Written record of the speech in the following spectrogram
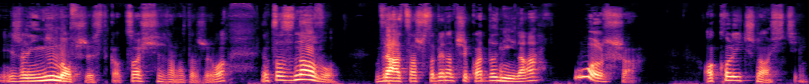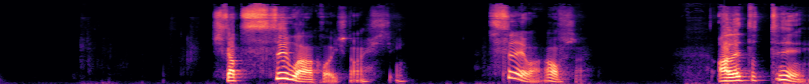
jeżeli mimo wszystko coś się tam zdarzyło, no to znowu wracasz sobie na przykład do Nila Walsha. Okoliczności. Świat zsyła okoliczności. Syła, owszem. Ale to ty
